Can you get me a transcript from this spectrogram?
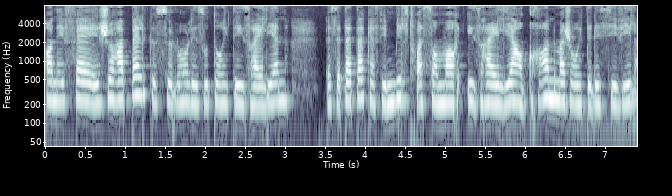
En effet, je rappelle que selon les autorités israéliennes, cette attaque a fait 1300 morts israéliens, en grande majorité des civils,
